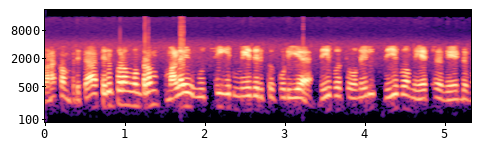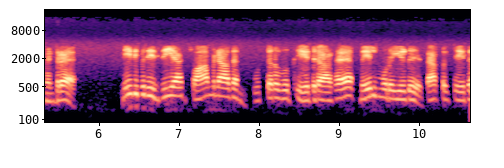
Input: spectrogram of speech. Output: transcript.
வணக்கம் பிரிதா. திருப்பரங்குன்றம் மலை உச்சியின் மீது இருக்கக்கூடிய தீபத்தூணில் தீபம் ஏற்ற வேண்டும் என்ற நீதிபதி ஜி ஆர் சுவாமிநாதன் உத்தரவுக்கு எதிராக மேல்முறையீடு தாக்கல் செய்த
